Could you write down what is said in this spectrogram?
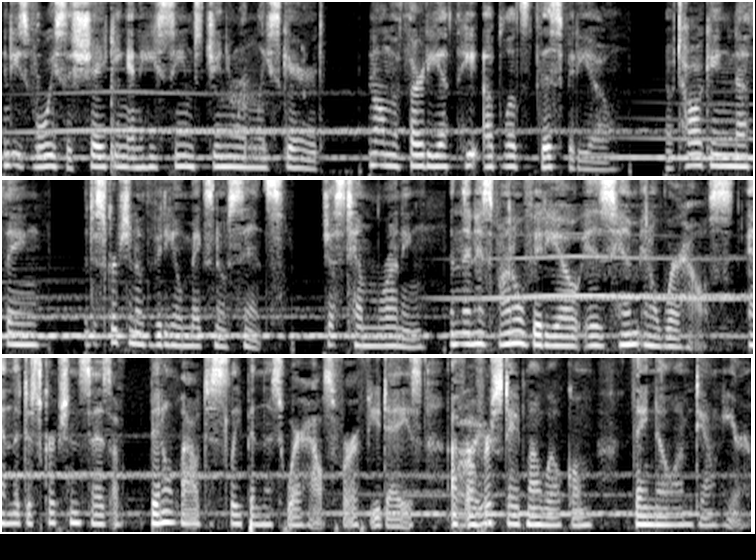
Andy's voice is shaking and he seems genuinely scared. And on the 30th, he uploads this video. No talking, nothing. The description of the video makes no sense. Just him running. And then his final video is him in a warehouse. And the description says, I've been allowed to sleep in this warehouse for a few days. I've Why? overstayed my welcome. They know I'm down here.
